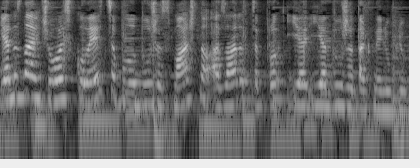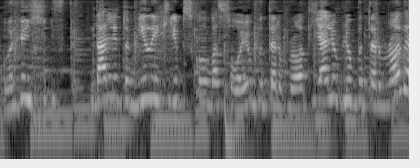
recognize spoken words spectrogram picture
Я не знаю, чогось колись це було дуже смачно, а зараз це про я, я дуже так не люблю, коли їсти. Далі то білий хліб з колбасою, бутерброд. Я люблю бутерброди,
